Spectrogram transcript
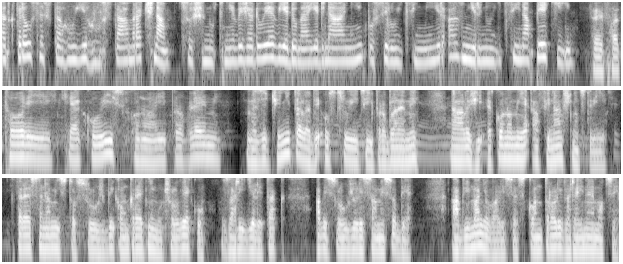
nad kterou se stahují hustá mračna, což nutně vyžaduje vědomé jednání posilující mír a zmírňující napětí. Mezi činitele vyostřující problémy náleží ekonomie a finančnictví, které se na místo služby konkrétnímu člověku zařídili tak, aby sloužili sami sobě a vymaňovali se z kontroly veřejné moci.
